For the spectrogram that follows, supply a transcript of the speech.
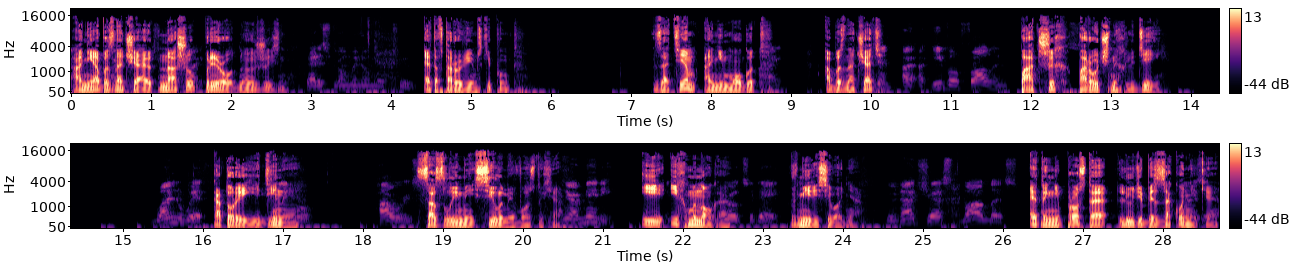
Они обозначают нашу природную жизнь. Это второй римский пункт. Затем они могут обозначать падших порочных людей, которые едины со злыми силами в воздухе. И их много в мире сегодня. Это не просто люди-беззаконники.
